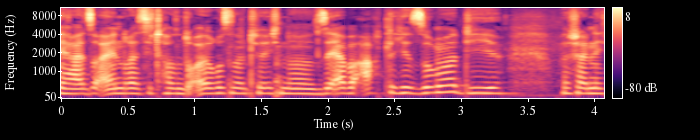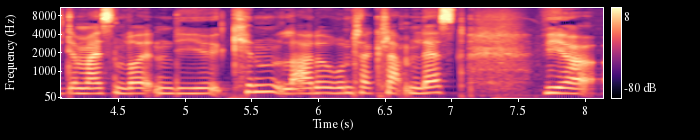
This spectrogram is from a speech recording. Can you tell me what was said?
Ja, also 31.000 Euro ist natürlich eine sehr beachtliche Summe, die wahrscheinlich den meisten Leuten die Kinnlade runterklappen lässt. Wir,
